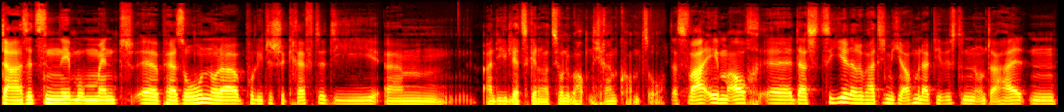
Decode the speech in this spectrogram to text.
da sitzen neben im Moment äh, Personen oder politische Kräfte, die ähm, an die letzte Generation überhaupt nicht rankommt. So, das war eben auch äh, das Ziel. Darüber hatte ich mich auch mit Aktivistinnen unterhalten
